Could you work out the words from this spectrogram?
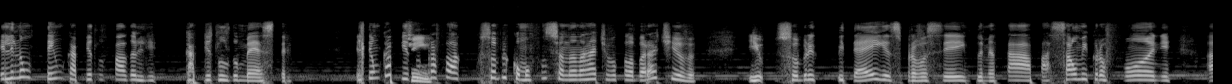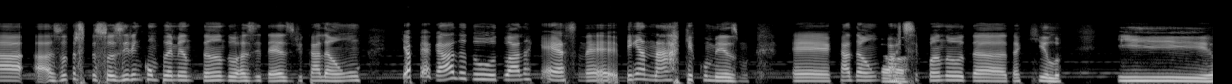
Ele não tem um capítulo falado ali, capítulo do mestre. Ele tem um capítulo para falar sobre como funciona a narrativa colaborativa e sobre ideias para você implementar, passar o microfone, a, as outras pessoas irem complementando as ideias de cada um. Que a pegada do, do Anarch é essa, né? É bem anárquico mesmo. É, cada um participando da, daquilo. E,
